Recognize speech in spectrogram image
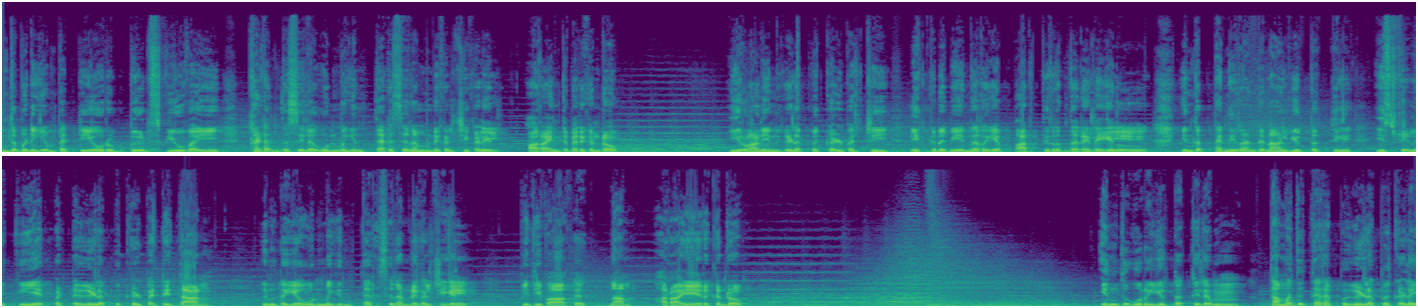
இந்த விடயம் பற்றிய ஒரு பீட்ஸ் வியூவை கடந்த சில உண்மையின் தரிசனம் நிகழ்ச்சிகளில் ஆராய்ந்து வருகின்றோம். ஈரானின் இழப்புகள் பற்றி ஏற்கனவே நிறைய பார்த்திருந்த நிலையில் இந்த பன்னிரண்டு நாள் யுத்தத்தில் இஸ்ரேலுக்கு ஏற்பட்ட இழப்புகள் பற்றித்தான் இன்றைய உண்மையின் தரிசனம் நிகழ்ச்சியில் விரிவாக நாம் ஆராய இருக்கின்றோம். எந்த ஒரு யுத்தத்திலும் தமது தரப்பு இழப்புகளை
